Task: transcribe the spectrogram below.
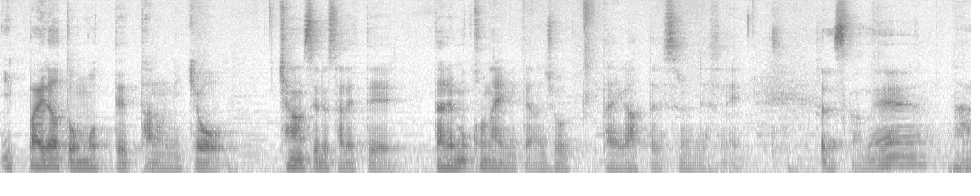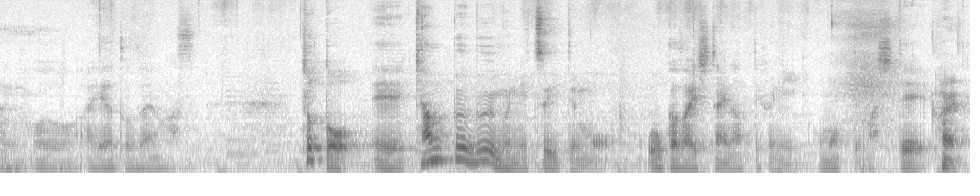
いっぱいだと思ってたのに今日キャンセルされて誰も来ないみたいな状態があったりするんですね。そうですかね。なるほど、ありがとうございます。ちょっと、えーキャンプブームについてもお伺いしたいなっていうふうに思ってまして、はい。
